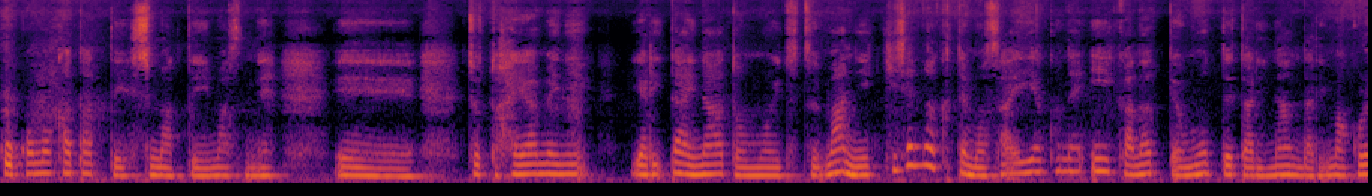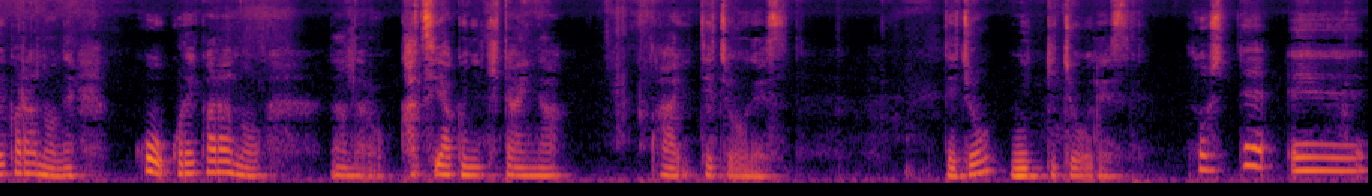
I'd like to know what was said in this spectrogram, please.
9日経ってしまっていますね、えー、ちょっと早めにやりたいなと思いつつまあ日記じゃなくても最悪ねいいかなって思ってたりなんだりまあこれからのねこうこれからのなんだろう活躍に期待な、はい、手帳です。手帳？日記帳です。そして、えー、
